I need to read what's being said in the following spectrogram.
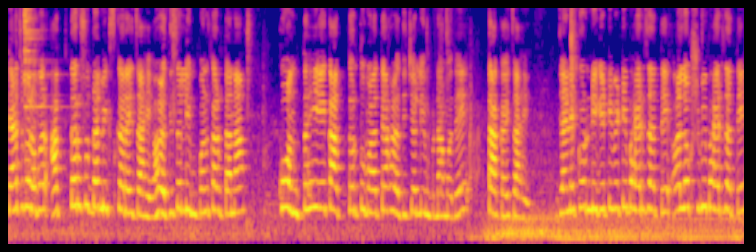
त्याचबरोबर अत्तर सुद्धा मिक्स करायचं आहे. हळदीचं लिंपण करताना कोणतंही एक अत्तर तुम्हाला त्या हळदीच्या लिंपणामध्ये टाकायचं आहे. जेणेकरून निगेटिव्हिटी बाहेर जाते अलक्ष्मी बाहेर जाते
